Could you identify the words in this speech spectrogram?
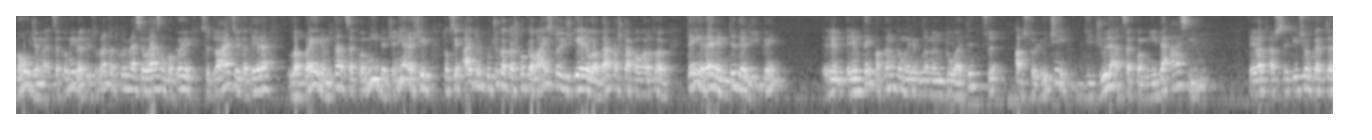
baudžiamą atsakomybę, tai suprantat, kur mes jau esam kokioj situacijoje, kad tai yra labai rimta atsakomybė. Čia nėra šiaip toksai, ai trupučiuką kažkokio vaisto išgėriau ar dar kažką pavartojau. Tai yra rimti dalykai, rim, rimtai pakankamai reglamentuoti su absoliučiai didžiulė atsakomybė asmenį. Tai vat, aš sakyčiau, kad e,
